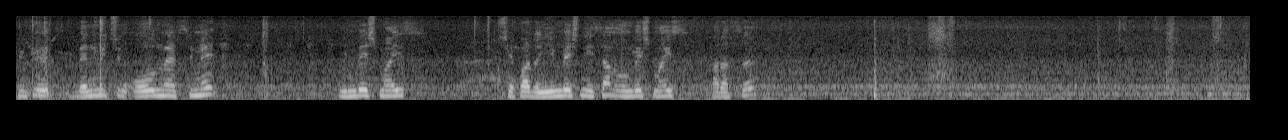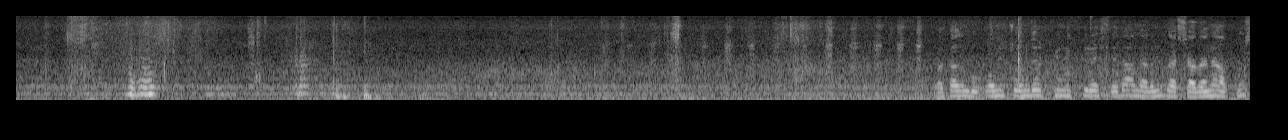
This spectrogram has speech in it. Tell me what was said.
Çünkü benim için oğul mevsimi 25 Mayıs şey pardon 25 Nisan 15 Mayıs arası. Bakalım bu 13-14 günlük süreçte de analarımız aşağıda ne yapmış?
